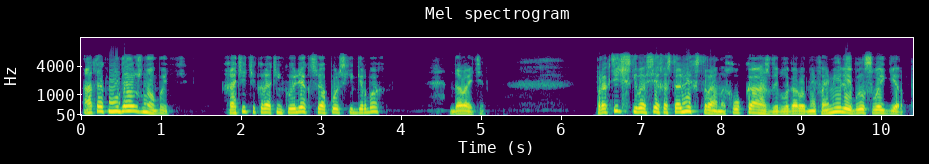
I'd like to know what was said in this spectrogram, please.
А так не должно быть. Хотите кратенькую лекцию о польских гербах? Давайте. Практически во всех остальных странах у каждой благородной фамилии был свой герб,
